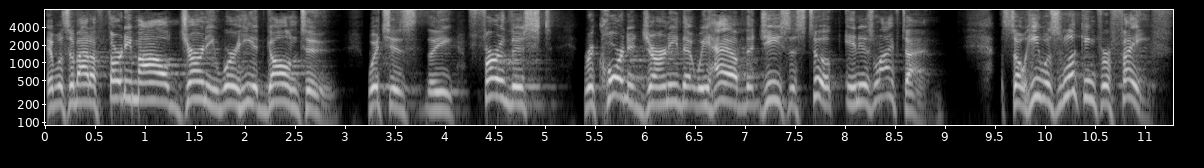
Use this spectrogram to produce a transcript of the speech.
it was about a 30 mile journey where he had gone to, which is the furthest recorded journey that we have that Jesus took in his lifetime. So he was looking for faith.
